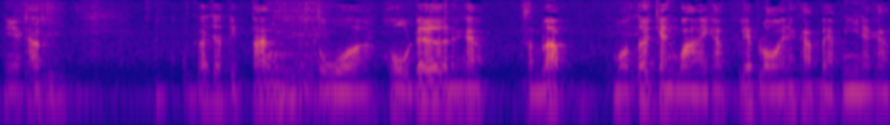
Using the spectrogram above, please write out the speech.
เนี่ยครับ ก็จะติดตั้งตัว holder นะครับสำหรับ มอเตอร์แกน Y ครับเรียบร้อยนะครับแบบนี้นะครับ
